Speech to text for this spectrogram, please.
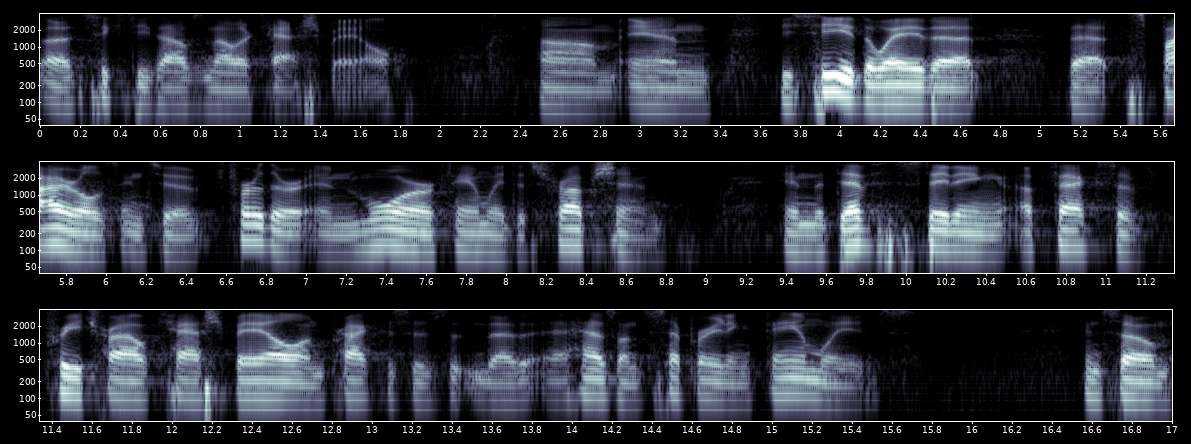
uh, $60,000 cash bail. Um, and you see the way that that spirals into further and more family disruption and the devastating effects of pretrial cash bail and practices that it has on separating families. And so,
